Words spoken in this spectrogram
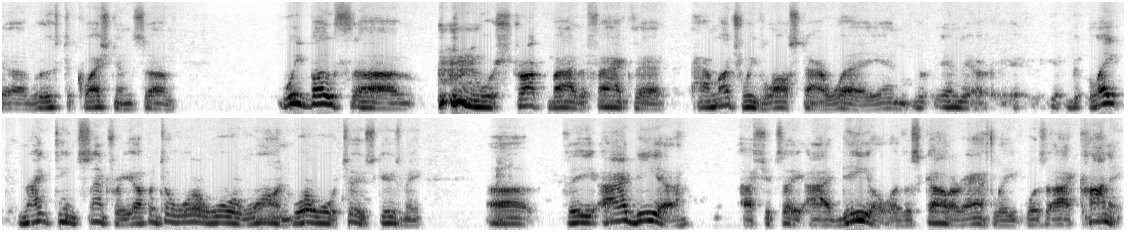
uh, Ruth, to questions. Um, we both, uh, were struck by the fact that how much we've lost our way and in the uh, late 19th century up until World War One, World War Two, excuse me, uh, the idea I should say, ideal of the scholar athlete was iconic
